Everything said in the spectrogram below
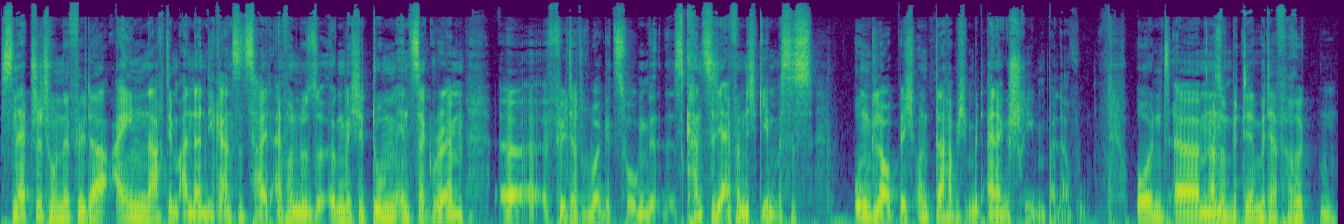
Snapchat-Hundefilter, einen nach dem anderen, die ganze Zeit. Einfach nur so irgendwelche dummen Instagram-Filter drüber gezogen. Das kannst du dir einfach nicht geben. Es ist unglaublich. Und da habe ich mit einer geschrieben bei Lavu. Und, ähm, Also mit der, mit der Verrückten.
